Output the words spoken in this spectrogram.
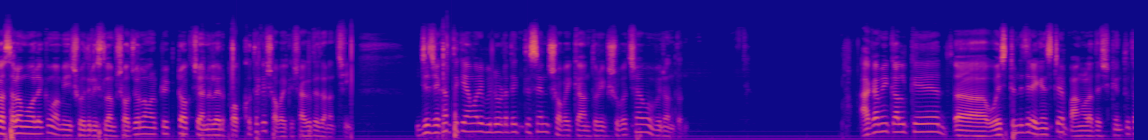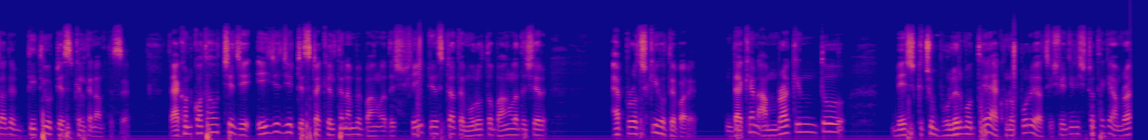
আসসালামু আলাইকুম। আমি শহীদুল ইসলাম সজল। আমার ক্রিকটক চ্যানেলের পক্ষ থেকে সবাইকে স্বাগত জানাচ্ছি। যে যেখান থেকে আমার এই ভিডিওটা দেখতেছেন, সবাইকে আন্তরিক শুভেচ্ছা এবং অভিনন্দন। আগামীকালকে ওয়েস্ট ইন্ডিজের এগেনস্টে বাংলাদেশ কিন্তু তাদের দ্বিতীয় টেস্ট খেলতে নামতেছে। তো এখন কথা হচ্ছে যে, এই যে যে টেস্টটা খেলতে নামবে বাংলাদেশ, সেই টেস্টটাতে মূলত বাংলাদেশের অ্যাপ্রোচ কী হতে পারে? দেখেন, আমরা কিন্তু বেশ কিছু ভুলের মধ্যে এখনও পড়ে আছি। সেই জিনিসটা থেকে আমরা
